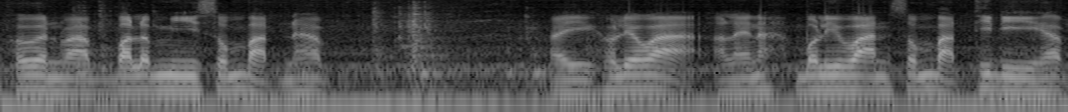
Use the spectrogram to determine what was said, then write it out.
เขาเอินว่าบารมีสมบัตินะครับไอเขาเรียกว่าอะไรนะบริวารสมบัติที่ดีครับ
